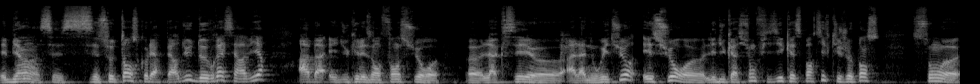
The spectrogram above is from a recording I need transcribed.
Eh bien, c'est ce temps scolaire perdu devrait servir à bah, éduquer les enfants sur euh, l'accès à la nourriture et sur l'éducation physique et sportive qui, je pense, sont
